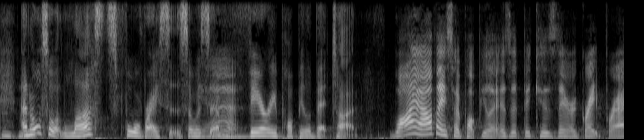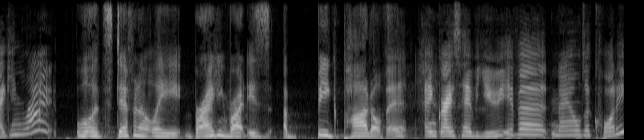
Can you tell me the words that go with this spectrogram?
Mm-hmm. And also it lasts four races, so it's Yeah. a very popular bet type. Why are they so popular? Is it because they're a great bragging right? Well, it's definitely bragging right is a big part of it. And Grace, have you ever nailed a quaddy?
